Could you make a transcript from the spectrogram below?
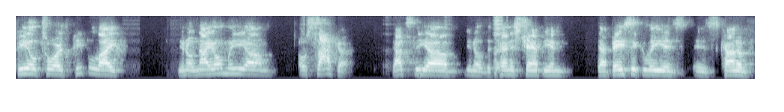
feel towards people like, you know, Naomi um, Osaka? That's the um, you know the tennis champion that basically is is kind of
